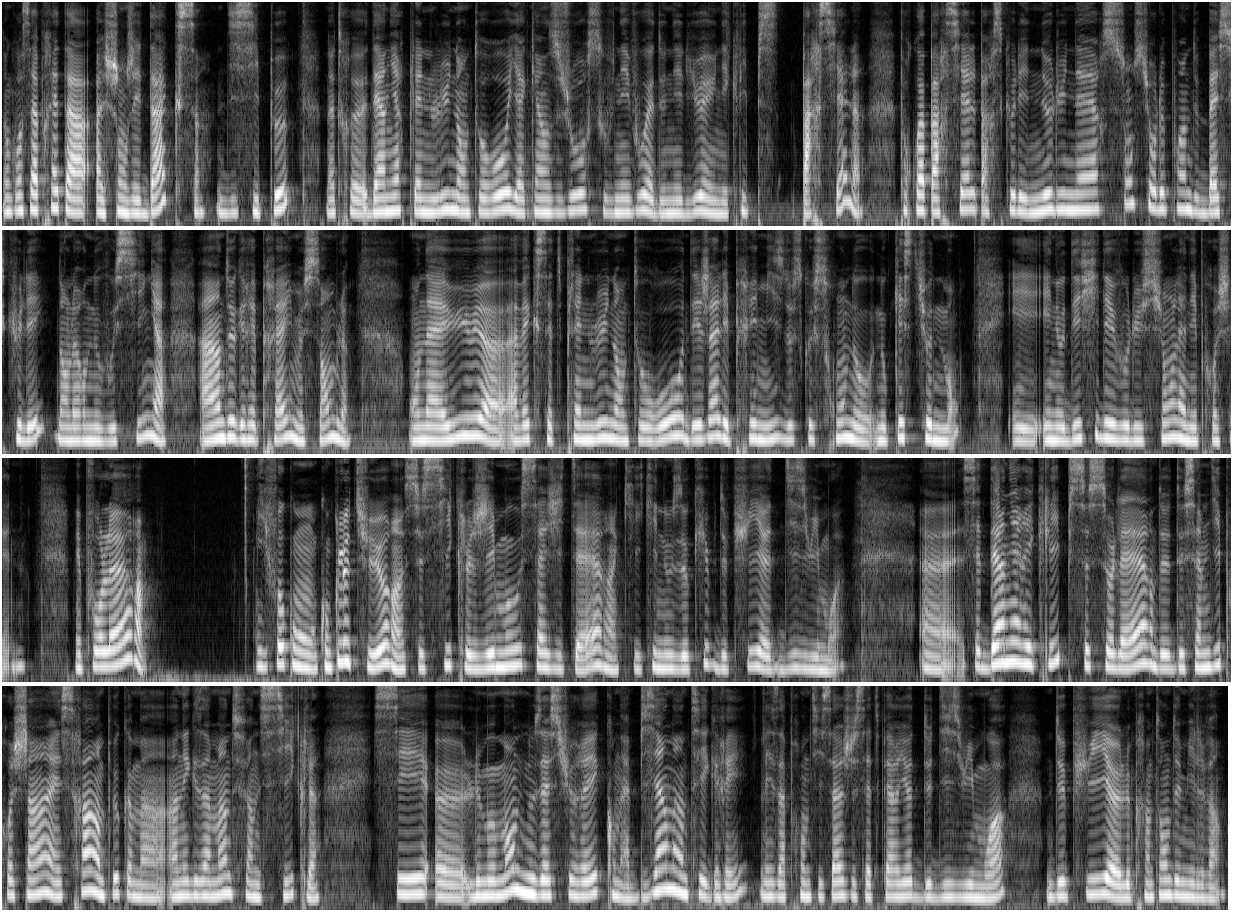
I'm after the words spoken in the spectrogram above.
Donc on s'apprête à, changer d'axe d'ici peu. Notre dernière pleine lune en taureau, il y a 15 jours, souvenez-vous, a donné lieu à une éclipse partielle. Pourquoi partielle? Parce que les nœuds lunaires sont sur le point de basculer dans leur nouveau signe, à un degré près, il me semble. On a eu, euh, avec cette pleine lune en taureau, déjà les prémices de ce que seront nos, questionnements et nos défis d'évolution l'année prochaine. Mais pour l'heure, il faut qu'on clôture ce cycle Gémeaux-Sagittaire qui, nous occupe depuis 18 euh, mois. Euh, cette dernière éclipse solaire de, samedi prochain, sera un peu comme un, examen de fin de cycle. C'est euh, le moment de nous assurer qu'on a bien intégré les apprentissages de cette période de 18 mois depuis le printemps 2020.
